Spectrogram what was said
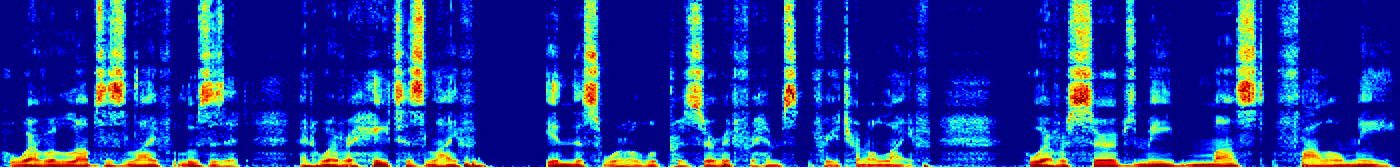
Whoever loves his life loses it, and whoever hates his life in this world will preserve it for him for eternal life. Whoever serves me must follow me,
